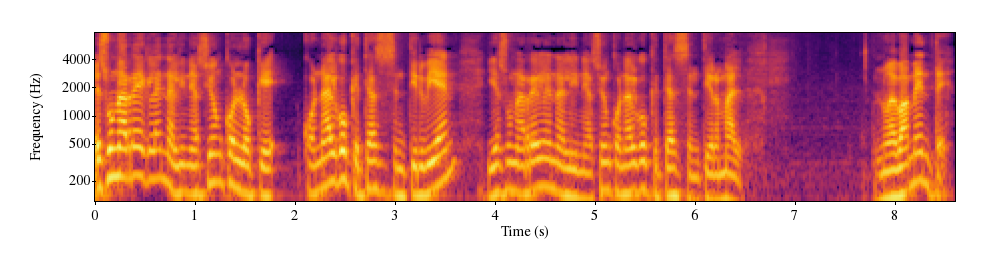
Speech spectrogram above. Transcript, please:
Es una regla en alineación con lo que con algo que te hace sentir bien y es una regla en alineación con algo que te hace sentir mal. Nuevamente,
